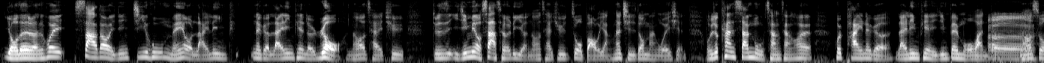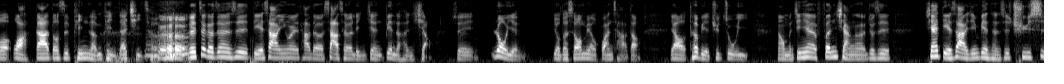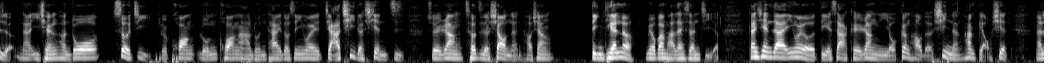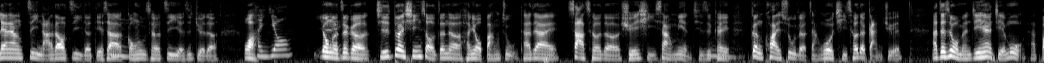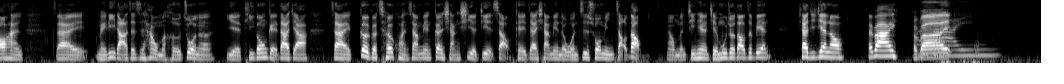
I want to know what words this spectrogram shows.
有的人会煞到已经几乎没有来令那个来令片的肉，然后才去就是已经没有刹车力了，然后才去做保养，那其实都蛮危险。我就看山姆常常会会拍那个来令片已经被磨完的，然后说哇，大家都是拼人品在骑车，所以这个真的是碟刹，因为它的刹车零件变得很小，所以肉眼有的时候没有观察到，要特别去注意。那我们今天的分享呢，就是。现在碟刹已经变成是趋势了。那以前很多设计，就框、轮框啊、轮胎，都是因为夹气的限制，所以让车子的效能好像顶天了，没有办法再升级了。但现在因为有碟刹，可以让你有更好的性能和表现。那亮亮自己拿到自己的碟刹公路车，自己也是觉得哇，很优。用了这个，其实对新手真的很有帮助。他在刹车的学习上面，其实可以更快速的掌握骑车的感觉。那这是我们今天的节目，还包含在美利达这次和我们合作呢，也提供给大家在各个车款上面更详细的介绍，可以在下面的文字说明找到。那我们今天的节目就到这边，下期见喽，拜拜，拜拜。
